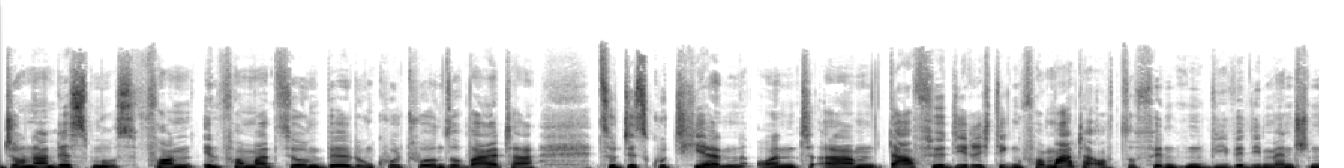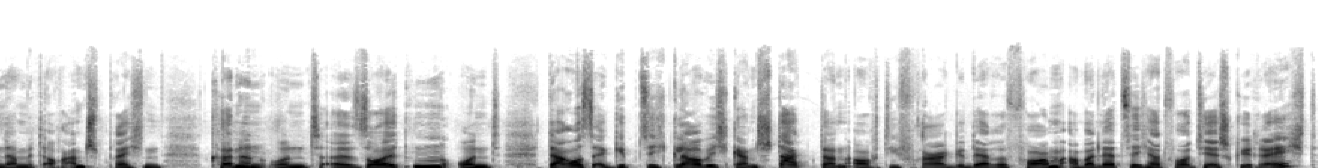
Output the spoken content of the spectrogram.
Journalismus, von Information, Bildung, Kultur und so weiter zu diskutieren und ähm, dafür die richtigen Formate auch zu finden, wie wir die Menschen damit auch ansprechen können und äh, sollten. Und daraus ergibt sich, glaube ich, ganz stark dann auch die Frage der Reform. Aber letztlich hat Frau Teschke recht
